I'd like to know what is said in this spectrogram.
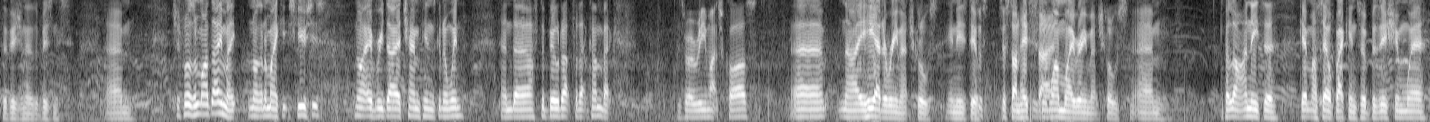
division of the business. Um, just wasn't my day, mate. I'm not going to make excuses. Not every day a champion's going to win, and uh, I have to build up for that comeback. Is there a rematch clause? Uh, no, he had a rematch clause in his deal. Just, just on his side. a one-way rematch clause. Um, but look, I need to get myself back into a position where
